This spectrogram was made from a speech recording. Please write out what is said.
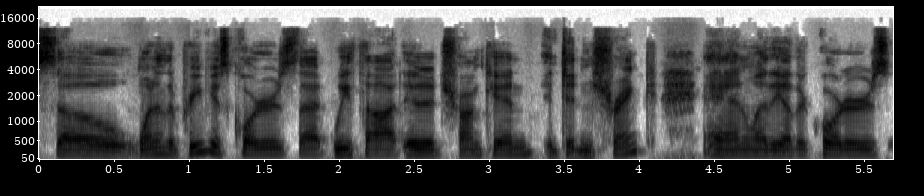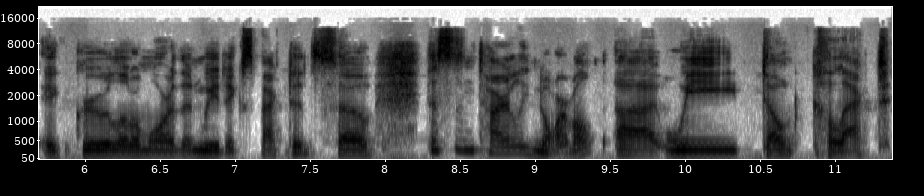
So one of the previous quarters that we thought it had shrunk in, it didn't shrink. And one of the other quarters, it grew a little more than we'd expected. So this is entirely normal. Uh, we don't collect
